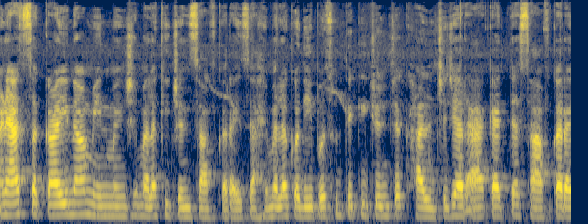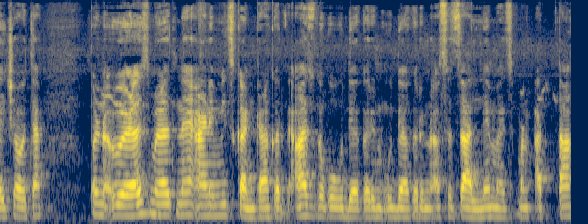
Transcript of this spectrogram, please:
आणि आज सकाळी ना मेन म्हणजे मला किचन साफ करायचं आहे. मला कधीपासून ते किचनच्या खालच्या ज्या रॅक आहेत त्या साफ करायच्या होत्या. पण वेळच मिळत नाही आणि मीच कंटाळा करते. आज नको उद्या करेन उद्या करेन असं चाललं आहे माझं. पण आत्ता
